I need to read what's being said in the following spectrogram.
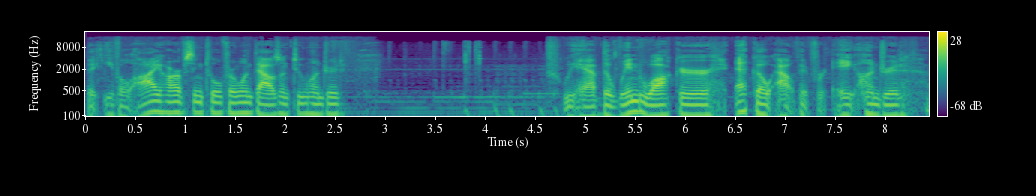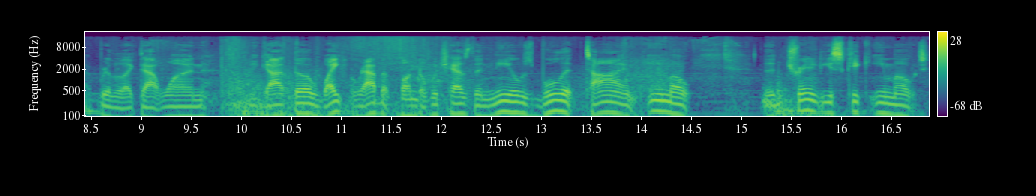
The Evil Eye harvesting tool for 1,200. We have the Windwalker Echo outfit for 800. I really like that one. We got the White Rabbit bundle, which has the Neo's Bullet Time emote, the Trinity's Kick emote,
